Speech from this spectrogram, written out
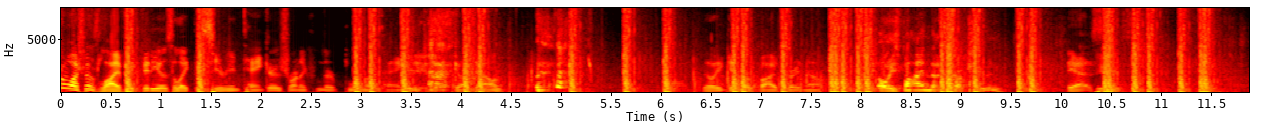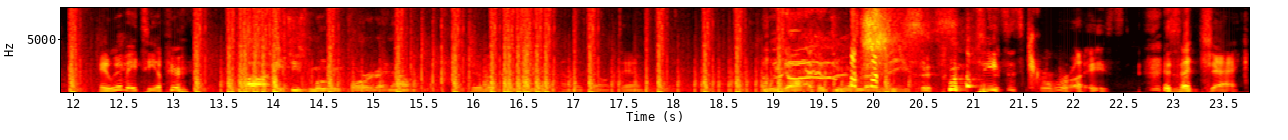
Ever watch those LiveLeak videos of like the Syrian tankers running from their blown up tank and they just gun down? Really getting those vibes right now. Oh, he's behind the truck shooting. Yeah. it's- Hey, we have AT up here? Uh, AT's moving forward right now. Do we have a- No, we don't. Damn. We don't. I think Team 1 does. Jesus. Jesus Christ. Is that Jack?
